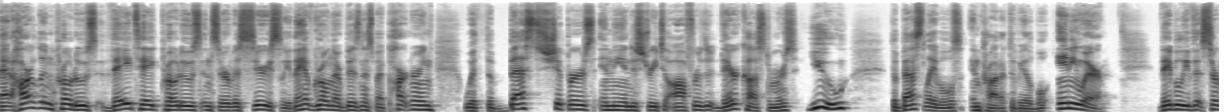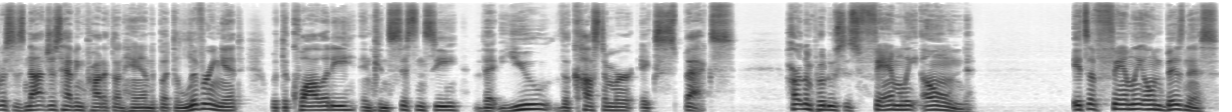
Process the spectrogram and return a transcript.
At Heartland Produce, they take produce and service seriously. They have grown their business by partnering with the best shippers in the industry to offer their customers, you, the best labels and product available anywhere. They believe that service is not just having product on hand, but delivering it with the quality and consistency that you, the customer, expects. Heartland Produce is family owned. It's a family owned business.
